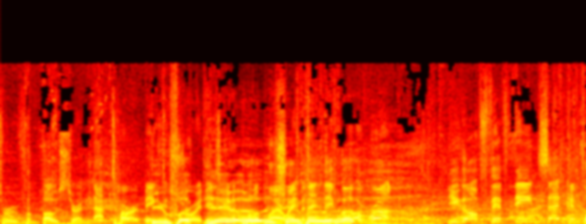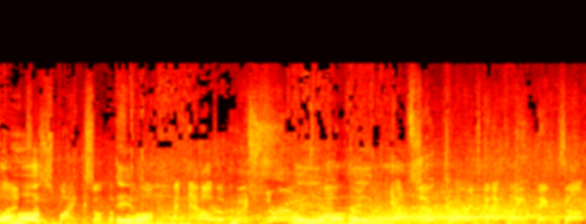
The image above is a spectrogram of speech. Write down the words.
through from Boaster, and that turret being destroyed is going to pull a yer player away. But then they've got a run. You got 15 seconds Aha. left. The spikes on the floor, Eyvah. and now the push through as well. Eyvah, from eyvah. Yatsuka is going to clean things up.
